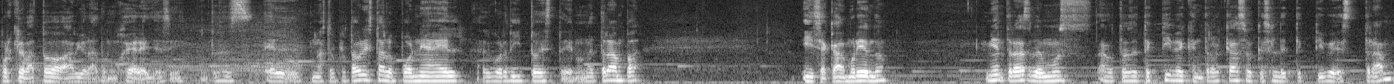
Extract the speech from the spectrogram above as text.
Porque el vato ha violado mujeres y así. Entonces, el, nuestro protagonista lo pone a él, al gordito este, en una trampa. Y se acaba muriendo. Mientras vemos a otro detective que entra al caso, que es el detective Stram.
